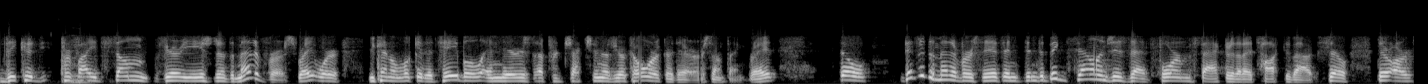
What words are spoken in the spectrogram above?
that could provide some variation of the metaverse, right? Where you kind of look at a table and there's a projection of your coworker there or something, right? So that's what the metaverse is, and then the big challenge is that form factor that I talked about. So there are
